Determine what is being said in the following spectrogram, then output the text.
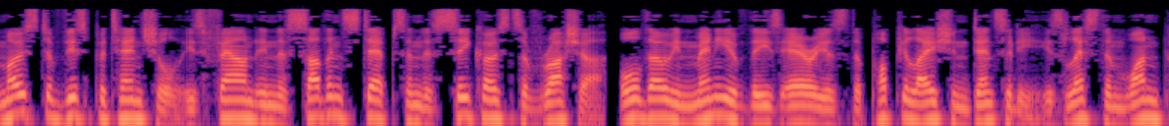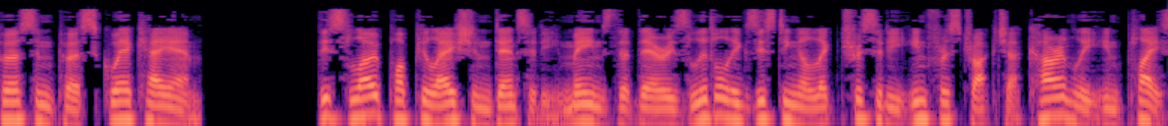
Most of this potential is found in the southern steppes and the seacoasts of Russia, although in many of these areas the population density is less than one person per square km. This low population density means that there is little existing electricity infrastructure currently in place,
